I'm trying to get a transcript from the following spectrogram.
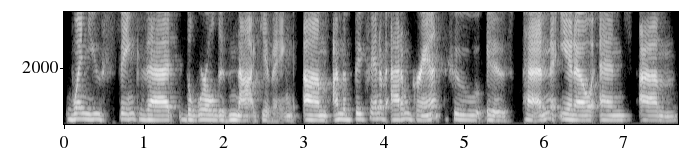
when you think that the world is not giving. Um, I'm a big fan of Adam Grant, who is Penn, you know, and um,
